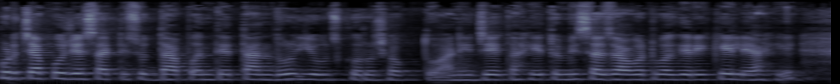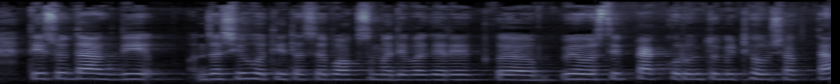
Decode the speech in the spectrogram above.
पुढच्या पूजेसाठी सुद्धा आपण ते तांदूळ यूज करू शकतो. आणि जे काही तुम्ही सजावट वगैरे केली आहे ती सुद्धा अगदी जशी होती तसं बॉक्समध्ये वगैरे क- व्यवस्थित पॅक करून तुम्ही ठेवू शकता.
